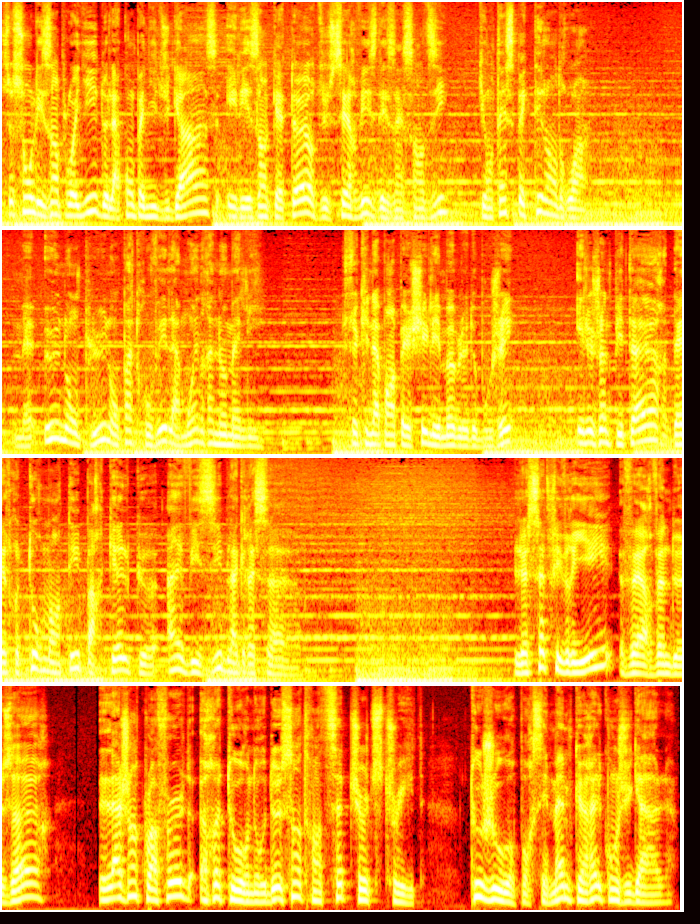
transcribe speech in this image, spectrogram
ce sont les employés de la compagnie du gaz et les enquêteurs du service des incendies qui ont inspecté l'endroit. Mais eux non plus n'ont pas trouvé la moindre anomalie, ce qui n'a pas empêché les meubles de bouger et le jeune Peter d'être tourmenté par quelques invisibles agresseurs. Le 7 février, vers 22 heures, l'agent Crawford retourne au 237 Church Street toujours pour ces mêmes querelles conjugales.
